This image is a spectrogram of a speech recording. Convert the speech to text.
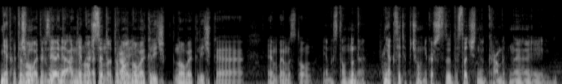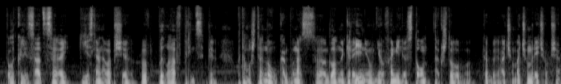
Нет, это, почему? Ну, это, кстати, это, а, это, это, кажется, это, это, это новая, клич, новая кличка Эммы Стоун. Эммы Стоун, ну да. Не, кстати, почему? Мне кажется, это достаточно грамотная локализация, если она вообще была, в принципе. Потому что, ну, как бы у нас э, главная героиня, у нее фамилия Стоун, так что, как бы, о чем, о чем речь вообще?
